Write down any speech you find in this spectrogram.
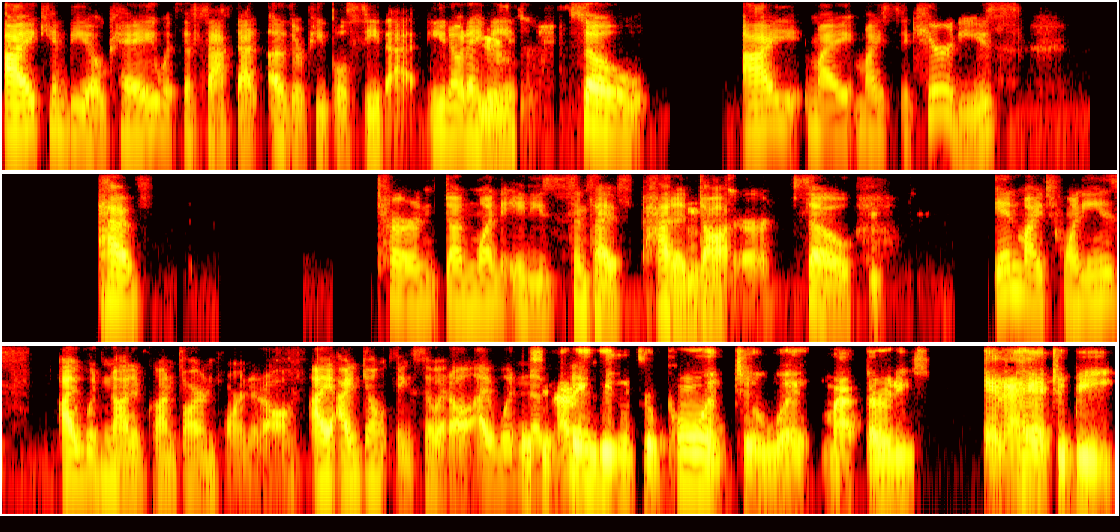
I can be okay with the fact that other people see that. You know what I Yeah. mean? So I my my securities have turned done 180s since I've had a Mm. daughter. So Mm. in my 20s I would not have gone far in porn at all. I I don't think so at all. I wouldn't see, I didn't get into porn till what my thirties, and I had to be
